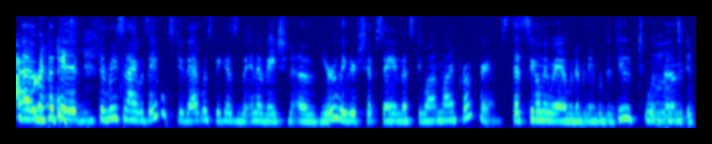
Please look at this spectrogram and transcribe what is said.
um, right. but the, the reason I was able to do that was because of the innovation of your leadership saying let's do online programs. That's the only way I would have been able to do two of oh, them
